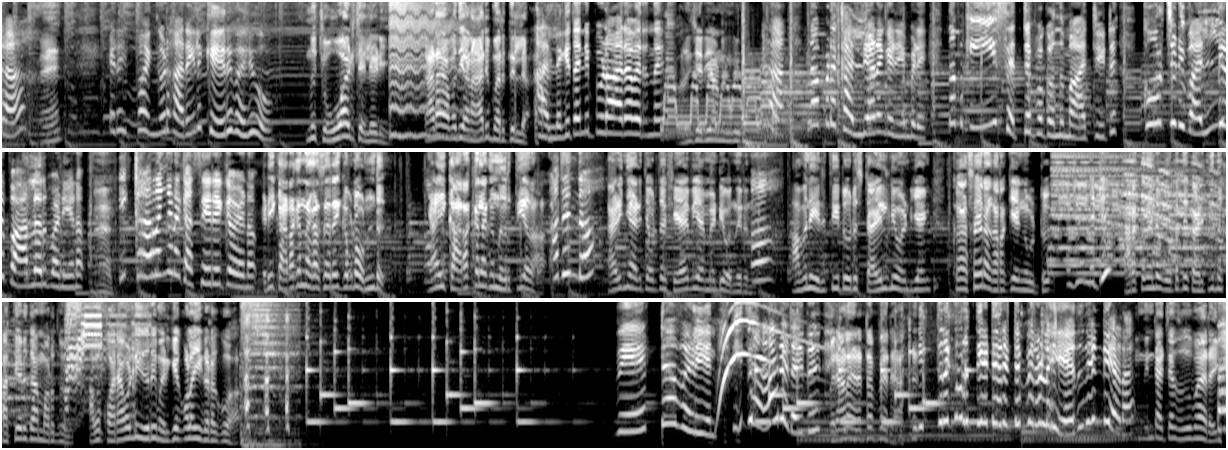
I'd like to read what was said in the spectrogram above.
എടാ. എടാ ഇപ്പൊ ഇങ്ങോട്ട് ആരെങ്കിലും കേറി വരുവോ? ഇന്ന് ചൊവ്വാഴ്ച അല്ലേടി. കട അവധിയാണ് ആരും വരത്തില്ല. അല്ലെങ്കിൽ തന്നെ ഇപ്പൊ ഇവിടെ ആരാ വരുന്നത് അത് ശരിയാണല്ലോ. എടാ, നമ്മുടെ കല്യാണം കഴിയുമ്പോഴേ നമുക്ക് ഈ സെറ്റപ്പ് ഒക്കെ ഒന്ന് മാറ്റിയിട്ട് കുറച്ചുകൂടി വലിയ പാർലർ പണിയണം. ഈ കറങ്ങണ കസേരയൊക്കെ വേണം. എടി കറക്കുന്ന കസേരയൊക്കെ ഇവിടെ ഉണ്ട്. ഞാൻ ഈ കറക്കലൊക്കെ നിർത്തിയതാ. അതെന്താ? കഴിഞ്ഞ ആഴ്ച അവിടുത്തെ ഷേവ് ചെയ്യാൻ വേണ്ടി വന്നിരുന്നു. ആ. അവനെ ഇരുത്തിയിട്ട് ഒരു സ്റ്റൈലിന് വേണ്ടി ഞാൻ കസേര കറക്കി അങ്ങ് വിട്ടു. അയ്യോ, എന്നിട്ട്? കറക്കുന്നതിന്റെ കൂട്ടത്തിൽ കഴുത്തിന്ന് കത്തിയെടുക്കാൻ മറന്നു അവ കൊരവള്ളി കയറി മെഡിക്കൽ കോളേജിൽ കിടക്കുക വേട്ടാവളിയൻ ഇതാരടാ ഇത് ഒരാളെ ഇരട്ടപ്പേരാ ഇത്രക്ക് വൃത്തിയായിട്ട് ഇരട്ടപ്പേരുള്ള ഏത് തന്നെയാടാ നിന്റെ അച്ഛൻ സുകുമാരൻ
